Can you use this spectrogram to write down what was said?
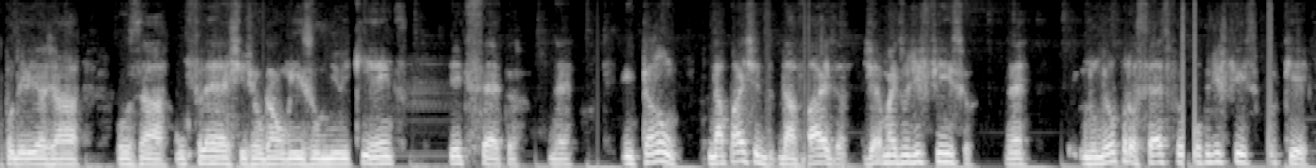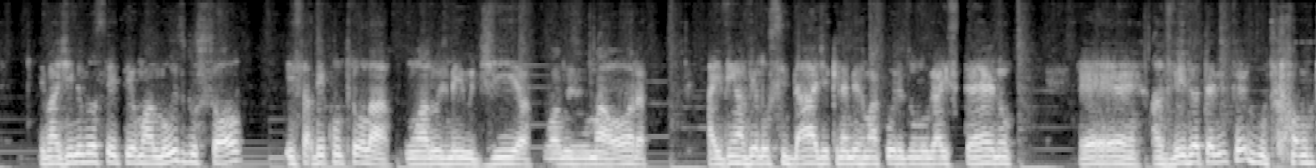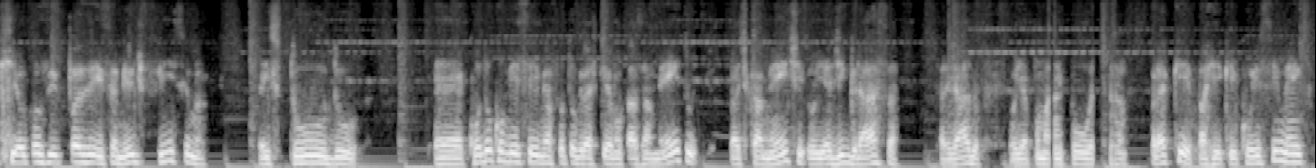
Eu poderia já usar um flash, jogar um ISO 1500, etc, né? Então, na parte da Varsa, já é mais o difícil, né? No meu processo foi um pouco difícil, porque imagine você ter uma luz do sol e saber controlar uma luz meio-dia, uma luz uma hora, aí vem a velocidade, que não é mesma coisa de um lugar externo. É, às vezes eu até me pergunto como que eu consigo fazer isso. É meio difícil, mano. É estudo. É, quando eu comecei minha fotografia no casamento, praticamente eu ia de graça tá ligado? Eu ia pra Mariposa. Pra quê? Pra requerer conhecimento.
